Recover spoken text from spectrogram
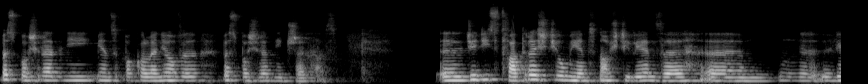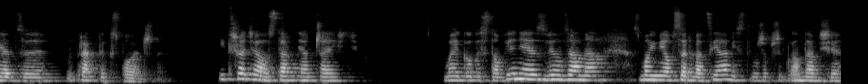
bezpośredni, międzypokoleniowy, bezpośredni przekaz. Dziedzictwa treści, umiejętności, wiedzy, wiedzy, praktyk społecznych. I trzecia, ostatnia część mojego wystąpienia jest związana z moimi obserwacjami, z tym, że przyglądam się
